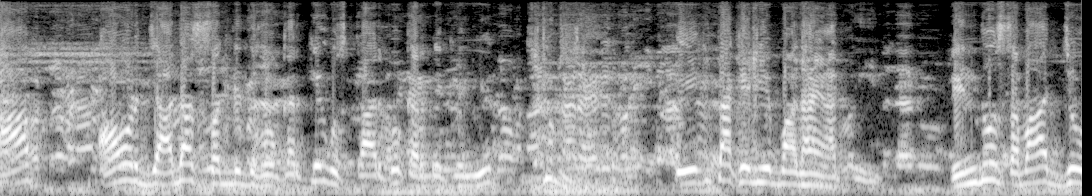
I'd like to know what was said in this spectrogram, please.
आप और ज़्यादा संदिग्ध होकर के उस कार्य को करने के लिए जुट जाए। एकता के लिए बाधाएँ आती हैं। हिंदू समाज जो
